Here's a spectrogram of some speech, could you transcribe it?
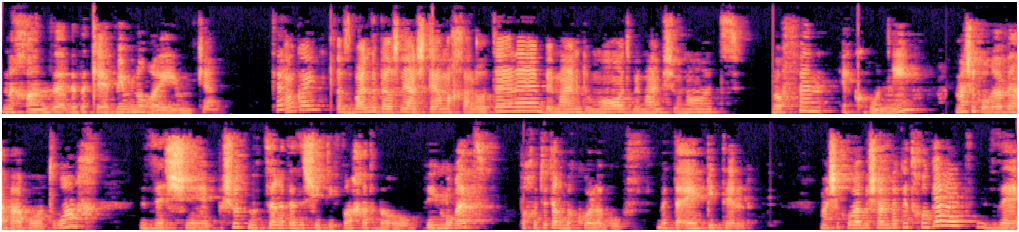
נכון, זה, וזה כאבים נוראים. כן. כן. אוקיי, אז בואי נדבר שנייה על שתי המחלות האלה, במה הן דומות, במה הן שונות. באופן עקרוני, מה שקורה באבעבועות רוח זה שפשוט נוצרת איזושהי תפרחת בעור, והיא Mhm. קורית פחות או יותר בכל הגוף, בתאי אפיטל. מה שקורה בשלווקת חוגרת זה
